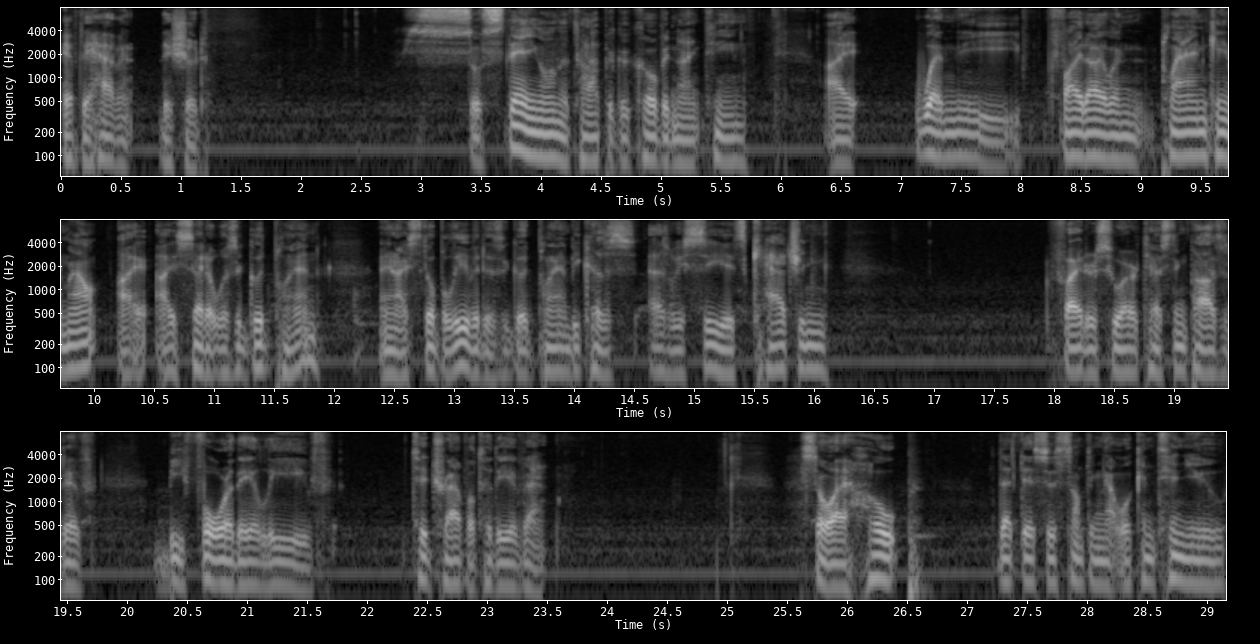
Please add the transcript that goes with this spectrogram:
if they haven't, they should. So, staying on the topic of COVID 19, I when the Fight Island plan came out, I, I said it was a good plan, and I still believe it is a good plan because, as we see, it's catching fighters who are testing positive before they leave to travel to the event. So I hope that this is something that will continue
